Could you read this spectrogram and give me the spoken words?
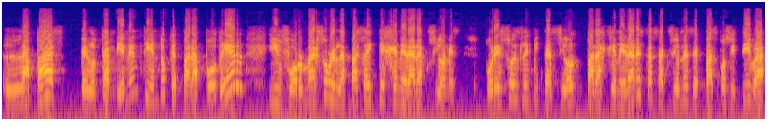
la paz pero también entiendo que para poder informar sobre la paz hay que generar acciones. Por eso es la invitación para generar estas acciones de paz positiva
